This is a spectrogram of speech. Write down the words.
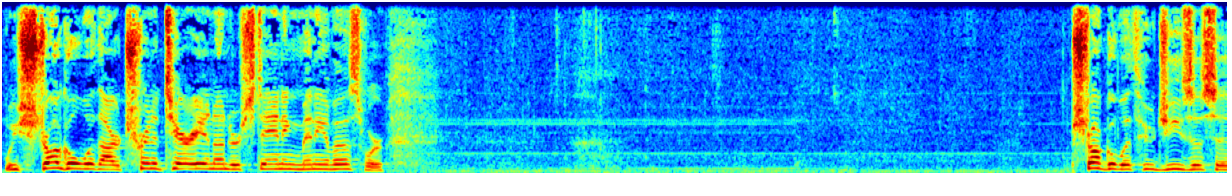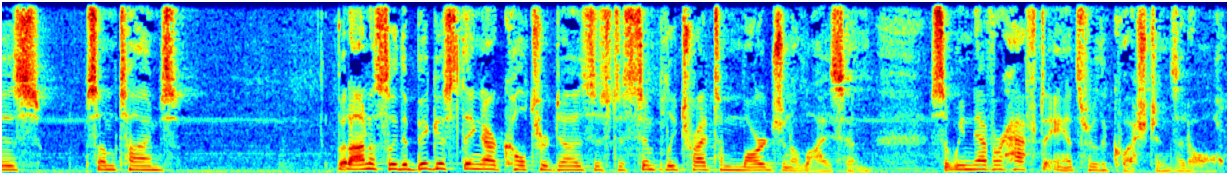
we struggle with our Trinitarian understanding, many of us. We're struggle with who Jesus is sometimes. But honestly, the biggest thing our culture does is to simply try to marginalize him so we never have to answer the questions at all.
